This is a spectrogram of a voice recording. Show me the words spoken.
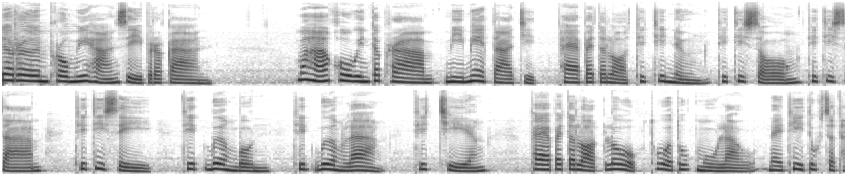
เจริญพรหมวิหารสี่ประการ มหาโควินทพราหมณ์มีเมตตาจิตแผ่ไปตลอดทิศที่หนึ่งทิศที่สองทิศที่สามทิศที่สี่ทิศเบื้องบน ทิศเบื้องล่าง ทิศเฉียงแผ่ไปตลอดโลกทั่วทุกหมู่เหล่าในที่ทุกสถ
